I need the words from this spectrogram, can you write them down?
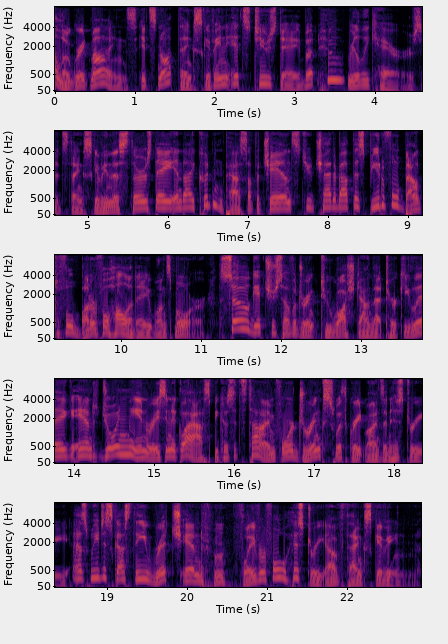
Hello, great minds. It's not Thanksgiving, it's Tuesday, but who really cares? It's Thanksgiving this Thursday, and I couldn't pass up a chance to chat about this beautiful, bountiful, butterful holiday once more. So get yourself a drink to wash down that turkey leg and join me in raising a glass because it's time for Drinks with Great Minds in History as we discuss the rich and hmm, flavorful history of Thanksgiving.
